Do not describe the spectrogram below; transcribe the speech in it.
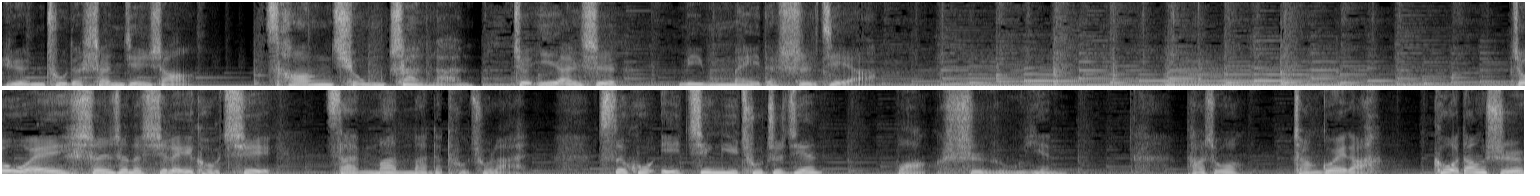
远处的山尖上，苍穹湛蓝，这依然是明媚的世界啊！周围深深的吸了一口气，再慢慢的吐出来，似乎一进一出之间，往事如烟。他说：“掌柜的，可我当时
